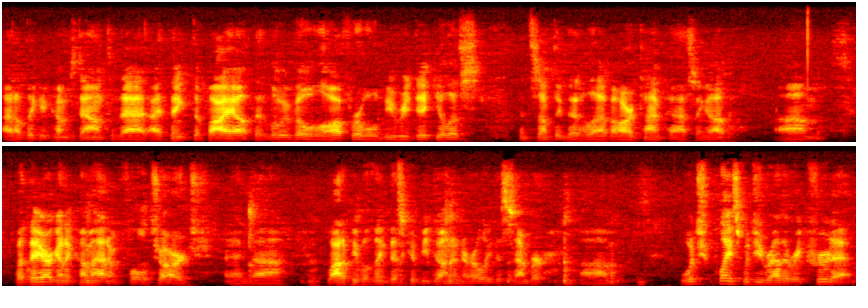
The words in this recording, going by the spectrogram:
I don't think it comes down to that. I think the buyout that Louisville will offer will be ridiculous and something that he'll have a hard time passing up. Um, but they are going to come at him full charge, and uh, a lot of people think this could be done in early December. Um, which place would you rather recruit at?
